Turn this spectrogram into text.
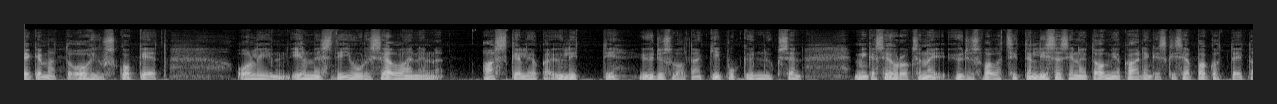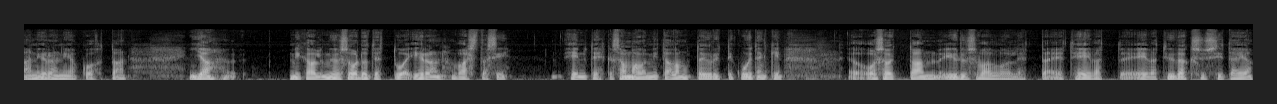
tekemät ohjuskokeet oli ilmeisesti juuri sellainen askel, joka ylitti Yhdysvaltain kipukynnyksen, minkä seurauksena Yhdysvallat sitten lisäsi näitä omia kahdenkeskisiä pakotteitaan Irania kohtaan. Ja mikä oli myös odotettua, Iran vastasi, ei nyt ehkä samalla mitalla, mutta yritti kuitenkin osoittaa Yhdysvalloille, että, että he eivät, eivät hyväksy sitä ja,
